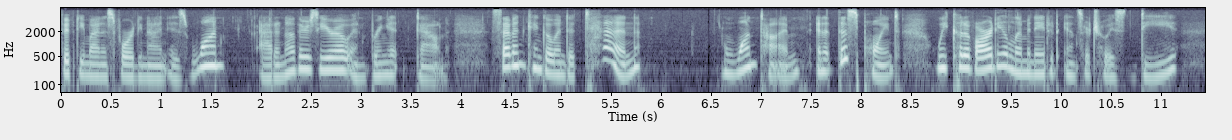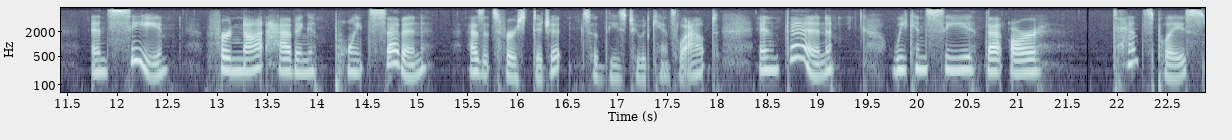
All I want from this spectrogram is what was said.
50 minus 49 is 1. Add another 0 and bring it down. 7 can go into 10 one time, and at this point, we could have already eliminated answer choice D and C for not having 0.7 as its first digit, so these two would cancel out. And then we can see that our tenths place,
